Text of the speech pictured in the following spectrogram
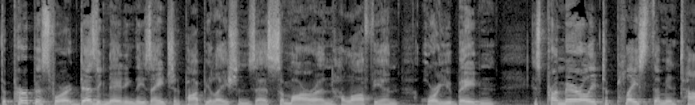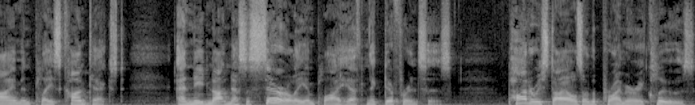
The purpose for designating these ancient populations as Samaran, Halafian, or Ubaidan is primarily to place them in time and place context, and need not necessarily imply ethnic differences. Pottery styles are the primary clues.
